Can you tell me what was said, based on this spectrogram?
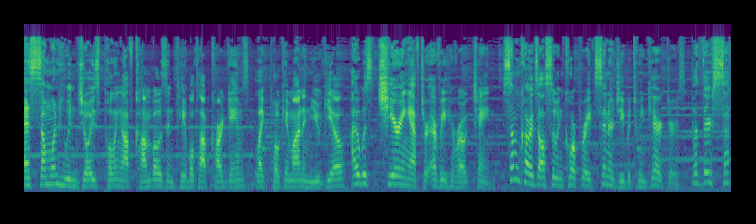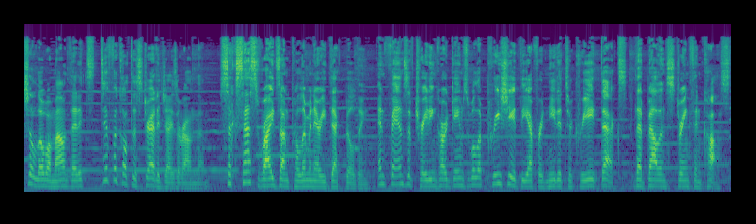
As someone who enjoys pulling off combos in tabletop card games like Pokemon and Yu Gi Oh!, I was cheering after every heroic chain. Some cards also incorporate synergy between characters, but there's such a low amount that it's difficult to strategize around them. Success rides on preliminary deck building, and fans of trading card games will appreciate the effort needed to create decks that balance strength and cost.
